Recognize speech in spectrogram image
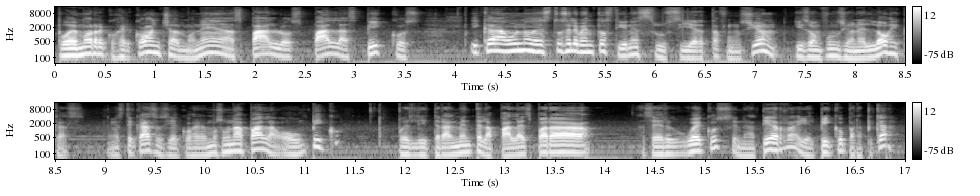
Podemos recoger conchas, monedas, palos, palas, picos. Y cada uno de estos elementos tiene su cierta función y son funciones lógicas. En este caso, si cogemos una pala o un pico, pues literalmente la pala es para hacer huecos en la tierra y el pico para picar.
